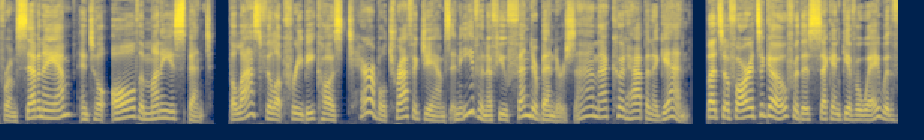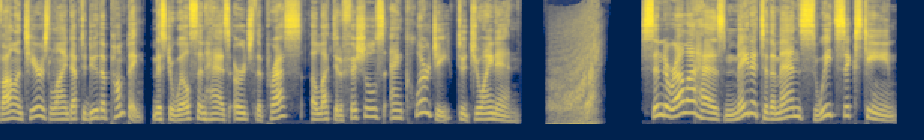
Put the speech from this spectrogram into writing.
from 7 a.m. until all the money is spent. The last fill up freebie caused terrible traffic jams and even a few fender benders, and that could happen again. But so far, it's a go for this second giveaway with volunteers lined up to do the pumping. Mr. Wilson has urged the press, elected officials, and clergy to join in. Cinderella has made it to the men's Sweet 16.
